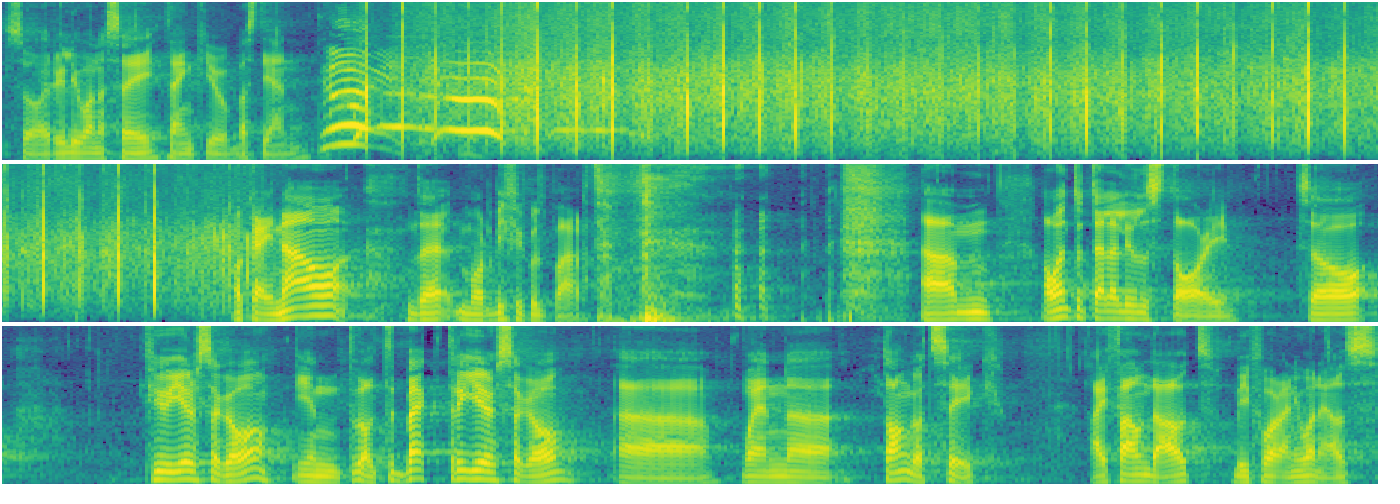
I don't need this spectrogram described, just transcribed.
So I really want to say thank you, Bastien. Okay, now the more difficult part. um, I want to tell a little story. So a few years ago, in, well, back three years ago, uh, when uh, Ton got sick, I found out before anyone else.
